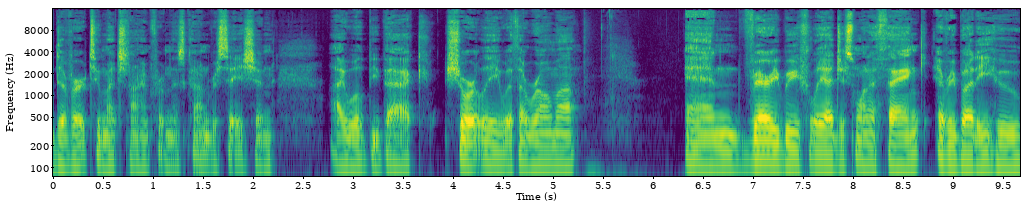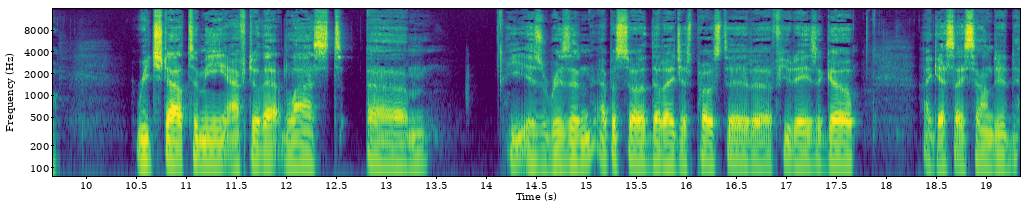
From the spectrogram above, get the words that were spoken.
divert too much time from this conversation. I will be back shortly with Aroma. And very briefly, I just want to thank everybody who reached out to me after that last um, He Is Risen episode that I just posted a few days ago. I guess I sounded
